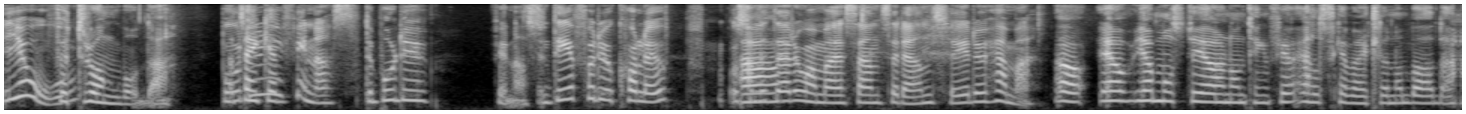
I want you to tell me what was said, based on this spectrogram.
jo. för trångbodda? borde tänker, det finnas. Det borde ju finnas. Det får du kolla upp och så ja. lite aromaessens i den så är du hemma. Ja, jag, jag måste göra någonting för jag älskar verkligen att bada.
